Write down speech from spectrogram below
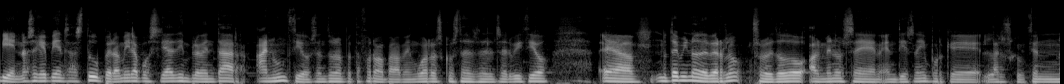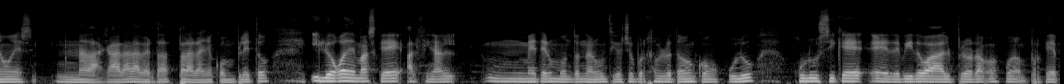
Bien, no sé qué piensas tú, pero a mí la posibilidad de implementar anuncios dentro de una plataforma para menguar los costes del servicio, eh, no termino de verlo, sobre todo al menos en, Disney, porque la suscripción no es nada cara, la verdad, para el año completo. Y luego además que al final meter un montón de anuncios. Yo, por ejemplo, tengo con Hulu Hulu sí que eh, debido al programa, bueno, porque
